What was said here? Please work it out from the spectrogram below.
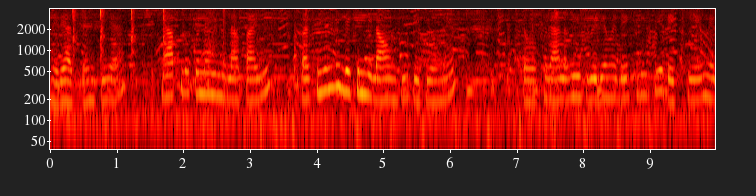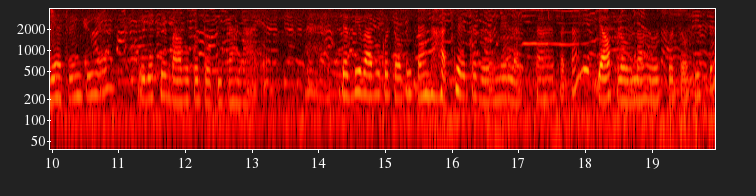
मेरे हस्बैंड जी है। मैं आप लोग को नहीं मिला पाई। पर्सनली लेकिन मिलाऊँगी वीडियो में। तो फ़िलहाल अभी इस वीडियो में देख लीजिए। देखिए, मेरे हस्बैंड जी है। ये देखिए, बाबू को टोपी पहना है। जब भी बाबू को टोपी पहनाते हैं तो रोने लगता है। पता नहीं क्या प्रॉब्लम है उसको टोपी से।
